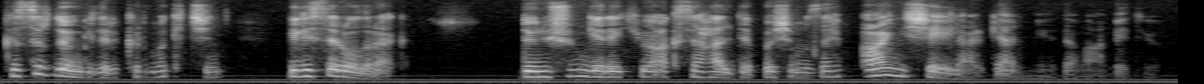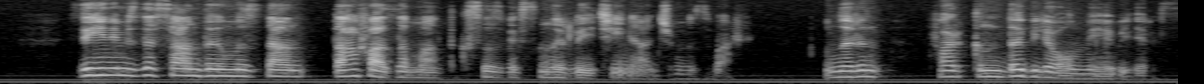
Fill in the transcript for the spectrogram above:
Kısır döngüleri kırmak için bilişsel olarak dönüşüm gerekiyor. Aksi halde başımıza hep aynı şeyler gelmeye devam ediyor. Zihnimizde sandığımızdan daha fazla mantıksız ve sınırlayıcı inancımız var. Bunların farkında bile olmayabiliriz.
